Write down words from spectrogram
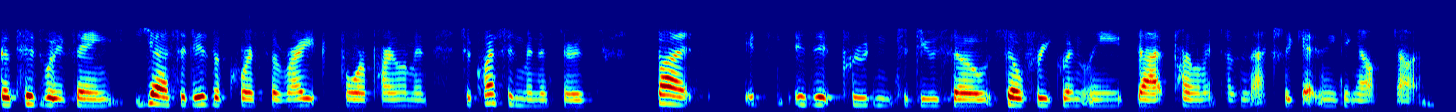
that's his way of saying yes, it is of course the right for parliament to question ministers, but it's is it prudent to do so so frequently that parliament doesn't actually get anything else done?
